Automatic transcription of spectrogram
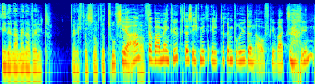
In einer Männerwelt wenn ich das noch dazu sagen ja, darf. Ja, da war mein Glück, dass ich mit älteren Brüdern aufgewachsen bin.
